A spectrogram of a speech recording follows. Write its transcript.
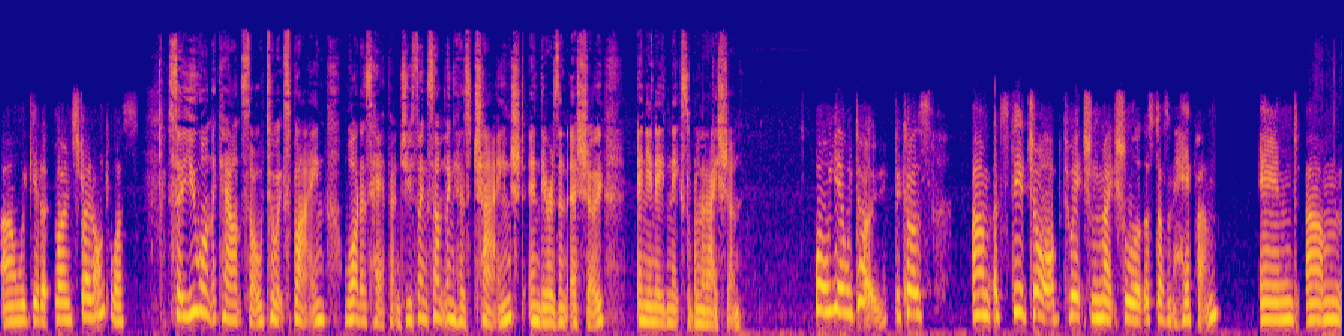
uh, we get it blown straight onto us. So you want the council to explain what has happened? You think something has changed and there is an issue, and you need an explanation. Well, yeah, we do because um, it's their job to actually make sure that this doesn't happen, and um,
